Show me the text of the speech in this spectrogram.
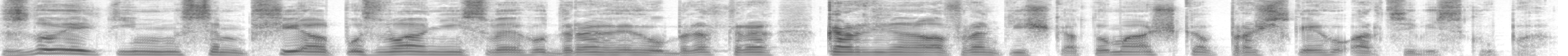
S dojetím jsem přijal pozvání svého drahého bratra kardinála Františka Tomáška, pražského arcibiskupa.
